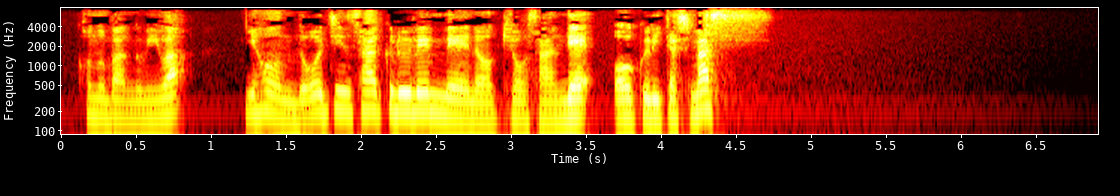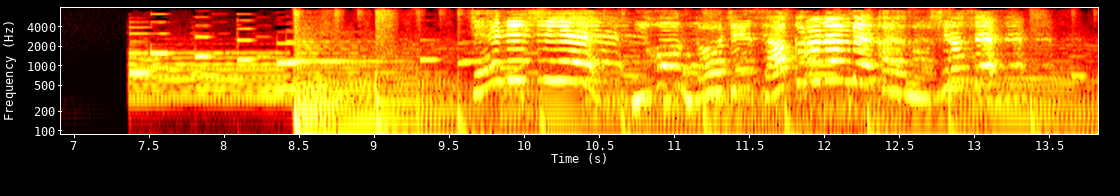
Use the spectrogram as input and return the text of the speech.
この番組は、日本同人サークル連盟の協賛でお送りいたします。JDCA 日本同人サークル連盟からのお知らせ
